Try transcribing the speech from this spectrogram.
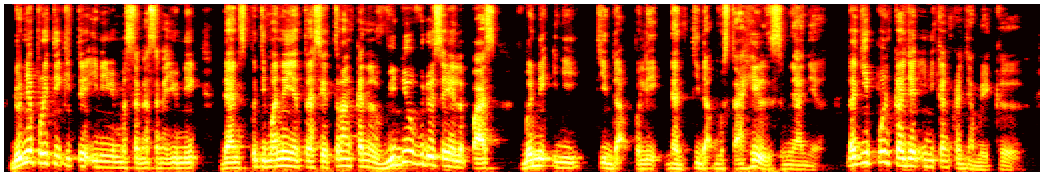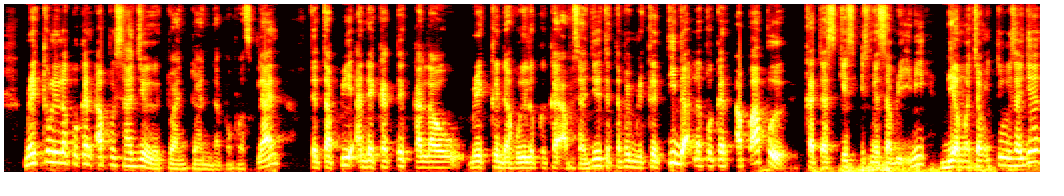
dunia politik kita ini memang sangat-sangat unik dan seperti mana yang telah saya terangkan dalam video-video saya yang lepas, benda ini tidak pelik dan tidak mustahil sebenarnya. Lagipun kerajaan ini kan kerajaan mereka. Mereka boleh lakukan apa sahaja tuan-tuan dan puan-puan sekalian, tetapi anda kata kalau mereka dah boleh lakukan apa saja tetapi mereka tidak lakukan apa-apa kata kes Ismail Sabri ini, dia macam itu saja,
